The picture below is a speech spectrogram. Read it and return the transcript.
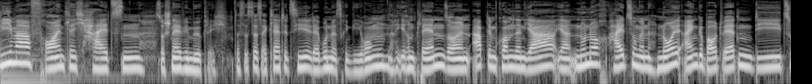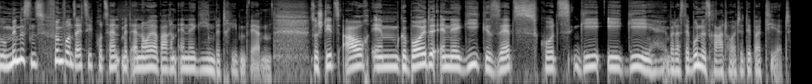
Klimafreundlich heizen, so schnell wie möglich. Das ist das erklärte Ziel der Bundesregierung. Nach ihren Plänen sollen ab dem kommenden Jahr ja nur noch Heizungen neu eingebaut werden, die zu mindestens 65 Prozent mit erneuerbaren Energien betrieben werden. So steht es auch im Gebäudeenergiegesetz, kurz GEG, über das der Bundesrat heute debattiert.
